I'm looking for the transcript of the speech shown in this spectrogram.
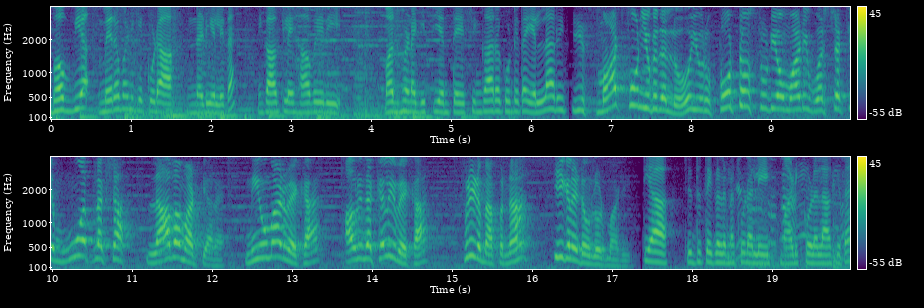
ಭವ್ಯ ಮೆರವಣಿಗೆ ಕೂಡ ನಡೆಯಲಿದೆ. ಈಗಾಗಲೇ ಹಾವೇರಿ ಮಧುವಣಗಿತ್ತಿಯಂತೆ ಸಿಂಗಾರಗೊಂಡಿದ್ದ ಎಲ್ಲ ರೀತಿ ಈ ಸ್ಮಾರ್ಟ್ ಫೋನ್ ಯುಗದಲ್ಲೂ ಇವರು ಫೋಟೋ ಸ್ಟುಡಿಯೋ ಮಾಡಿ ವರ್ಷಕ್ಕೆ ಮೂವತ್ತು ಲಕ್ಷ ಲಾಭ ಮಾಡ್ತಿದ್ದಾರೆ. ನೀವು ಮಾಡಬೇಕಾ? ಅವರಿಂದ ಕಲಿಬೇಕಾ? ಫ್ರೀಡಮ್ ಆ್ಯಪನ್ನು ಈಗಲೇ ಡೌನ್ಲೋಡ್ ಮಾಡಿ. ನಿತ್ಯ ಸಿದ್ಧತೆಗಳನ್ನು ಕೂಡ ಅಲ್ಲಿ ಮಾಡಿಕೊಳ್ಳಲಾಗಿದೆ.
